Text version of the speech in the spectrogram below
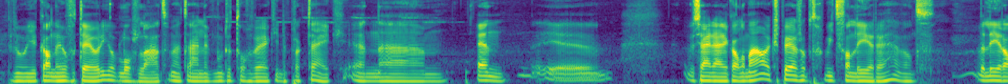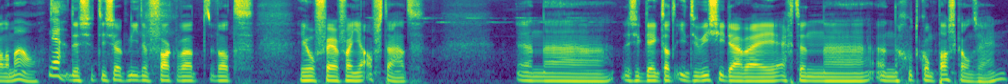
Ik bedoel, je kan er heel veel theorie op loslaten, maar uiteindelijk moet het toch werken in de praktijk. En, ehm, en eh, we zijn eigenlijk allemaal experts op het gebied van leren, hè? want we leren allemaal. Ja. Dus het is ook niet een vak wat, wat heel ver van je afstaat. En, eh, dus ik denk dat intuïtie daarbij echt een, eh, een goed kompas kan zijn.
